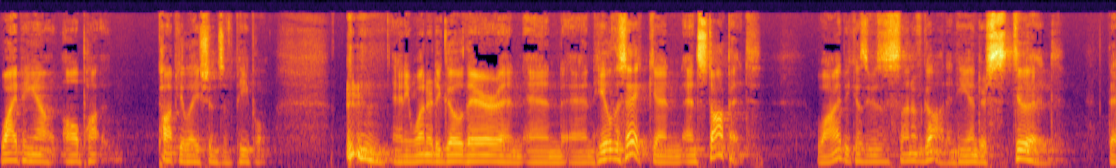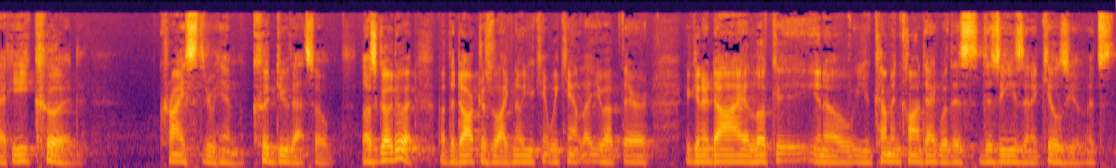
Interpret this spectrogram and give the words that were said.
wiping out all po- populations of people. and he wanted to go there and, and, and heal the sick and, and stop it. Why? Because he was a son of God and he understood that he could. Christ through him could do that. So let's go do it. But the doctors were like, no, you can't, we can't let you up there. You're going to die. Look, you know, you come in contact with this disease and it kills you. It's,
